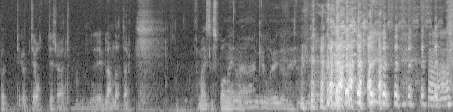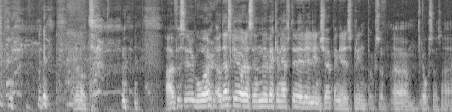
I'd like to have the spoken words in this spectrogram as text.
70, upp till 80 tror jag. att Det är blandat där. Får man liksom spana in, ah, en grårig gubbe. Ja. Eller något. Ja, vi får se hur det går. Ja, den ska göras. En veckan efter är det i Linköping är det sprint också. Ehm, det är också en sån här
